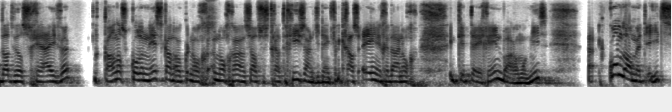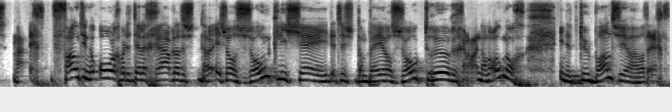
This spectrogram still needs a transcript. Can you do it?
dat wil schrijven, kan als columnist, kan ook nog, nog uh, zelfs een strategie zijn. Dat je denkt van ik ga als enige daar nog een keer tegenin, waarom ook niet. Uh, kom dan met iets, maar echt fout in de oorlog met de Telegraaf, dat is, dat is wel zo'n cliché. Dat is, dan ben je wel zo treurig. En, en dan ook nog in de Tubantia, wat echt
